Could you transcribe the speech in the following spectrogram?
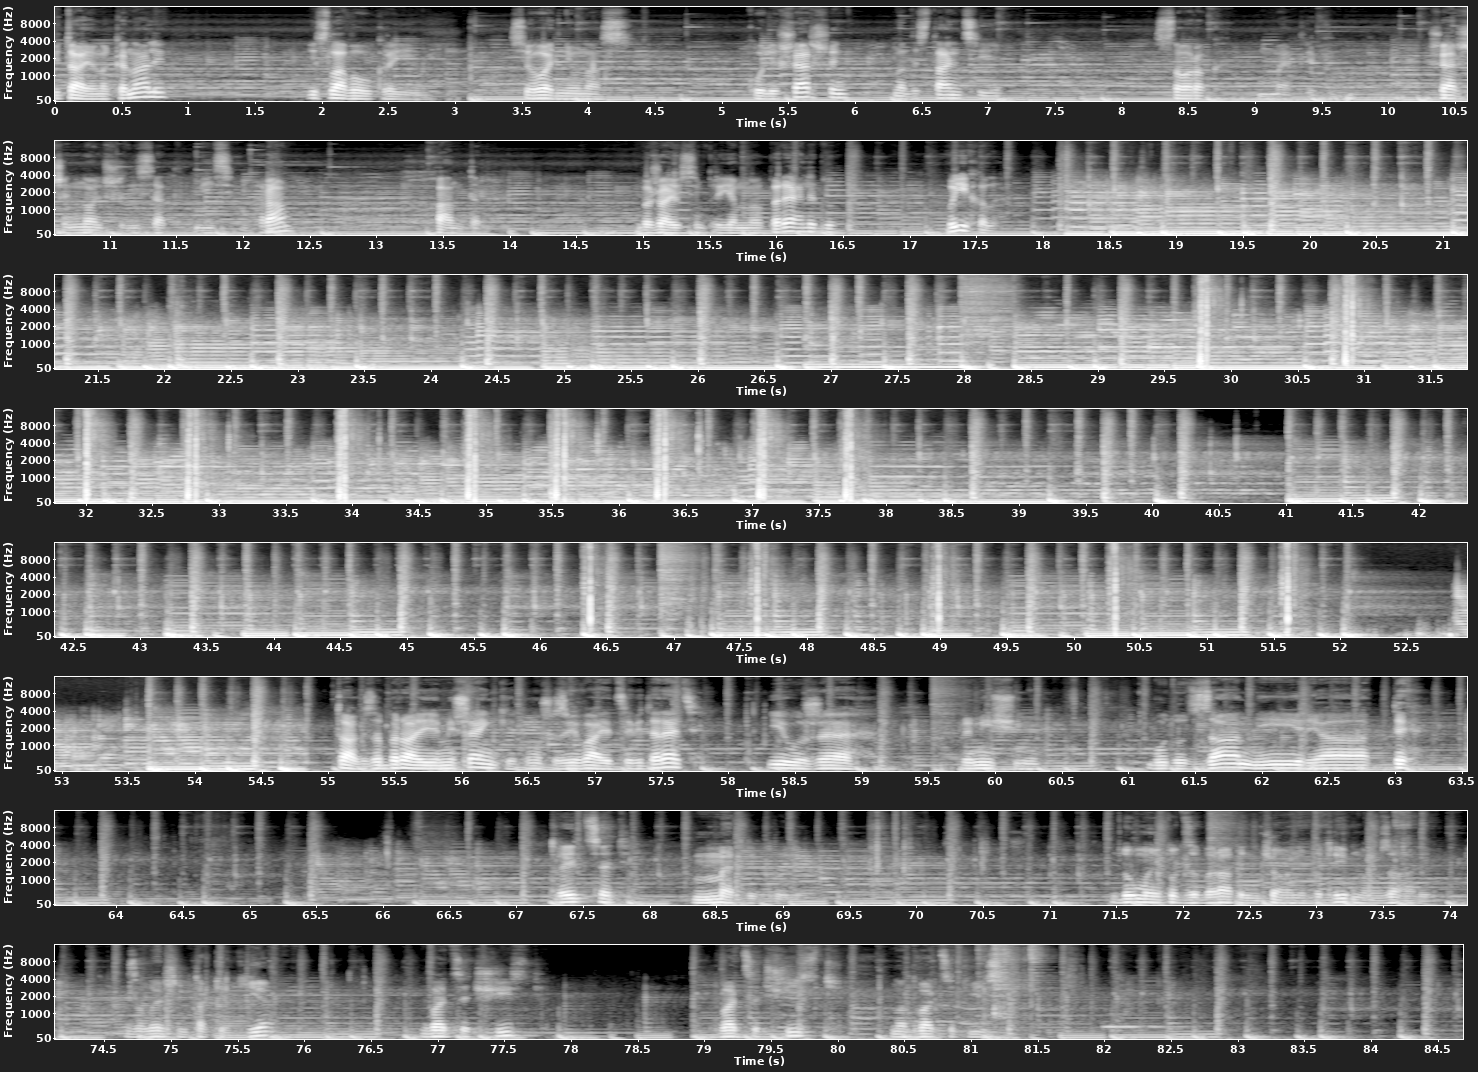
Вітаю на каналі і слава Україні! Сьогодні у нас кулі шершень на дистанції 40 метрів. Шершень 0,68 грам. Хантер. Бажаю всім приємного перегляду. Поїхали! Так, забираю я мішеньки, тому що звівається вітерець і вже в приміщенні буду заміряти. 30 метрів, друзі. Думаю, тут забирати нічого не потрібно взагалі. Залишимо так, як є. 26, 26 на 28.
